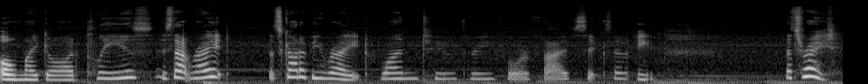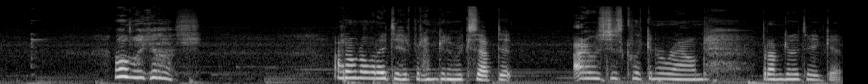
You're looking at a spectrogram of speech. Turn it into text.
Oh my god, please? Is that right? That's gotta be right. One, two, three, four, five, six, seven, eight. That's right. Oh my gosh. I don't know what I did, but I'm gonna accept it. I was just clicking around, but I'm gonna take it.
